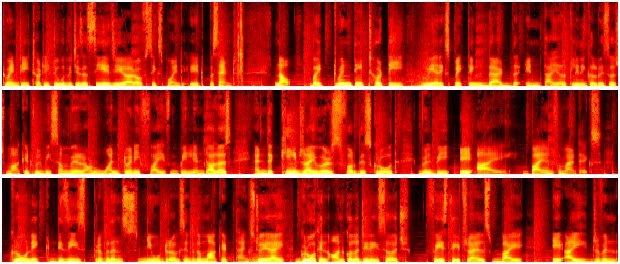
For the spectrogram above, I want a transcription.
2032 which is a CAGR of 6.8%. Now, by 2030, we are expecting that the entire clinical research market will be somewhere around $125 billion. And the key drivers for this growth will be AI, bioinformatics, chronic disease prevalence, new drugs into the market thanks to AI, growth in oncology research, phase 3 trials by AI driven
